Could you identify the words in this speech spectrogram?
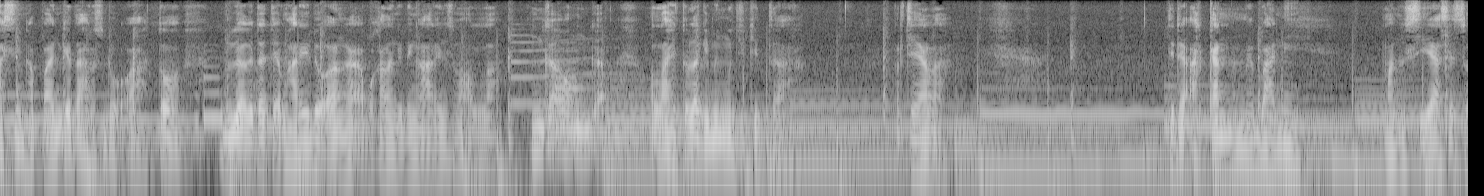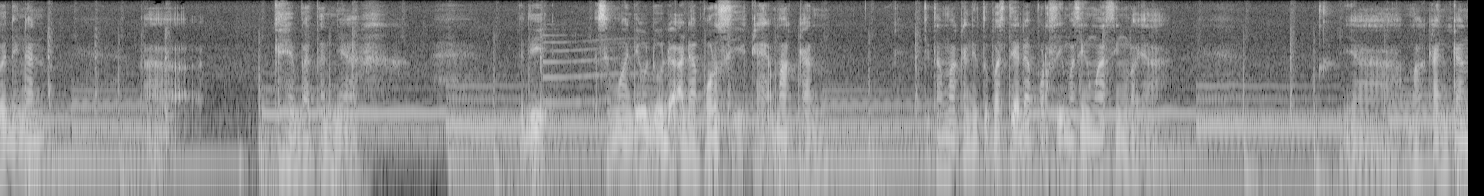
sih ngapain kita harus doa? Toh juga kita tiap hari doa nggak bakalan didengarin sama Allah. Enggak oh enggak. Allah itu lagi menguji kita. Percayalah tidak akan membebani manusia sesuai dengan uh, kehebatannya. Jadi semuanya udah udah ada porsi kayak makan kita makan itu pasti ada porsi masing-masing loh ya. Ya makan kan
